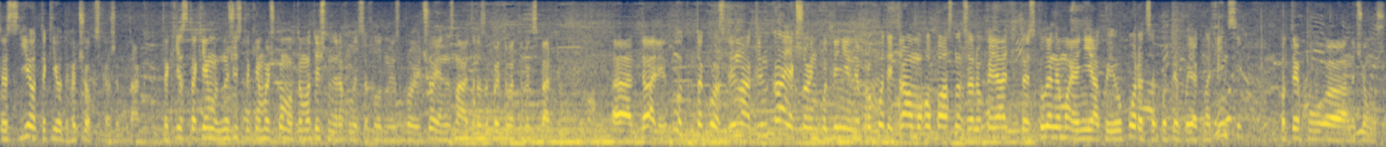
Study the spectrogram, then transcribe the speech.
Тобто є от такий от гачок, скажімо так. Такі з таким ножі з таким гачком автоматично не рахується холодною зброєю. Чого я не знаю, треба запитувати в експертів. Е, далі, ну також длина клінка, якщо він по длині не проходить, травмоопасна вже рукоять. Тобто, коли немає ніякої опори, це по типу як на фінці, по типу е, на чому що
